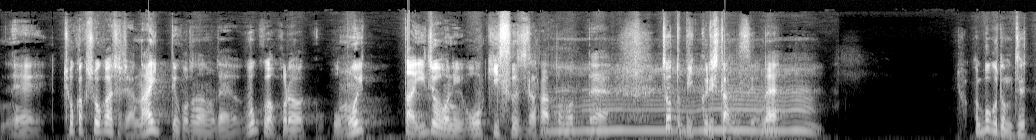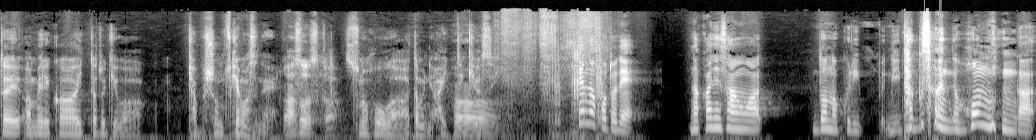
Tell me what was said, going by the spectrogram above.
う、えー聴覚障害者じゃないっていうことなので、僕はこれは思った以上に大きい数字だなと思って、ちょっとびっくりしたんですよね。ね。僕でも絶対アメリカ行った時は、キャプションつけますね。あ、そうですか。その方が頭に入ってきやすい。ってなことで、中根さんは、どのクリップにたくさん、本人が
